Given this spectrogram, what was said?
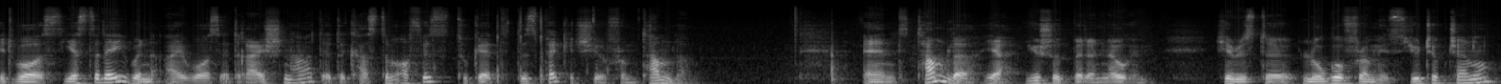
It was yesterday when I was at Reichenhall at the custom office to get this package here from Tumblr. And Tumblr, yeah, you should better know him. Here is the logo from his YouTube channel.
